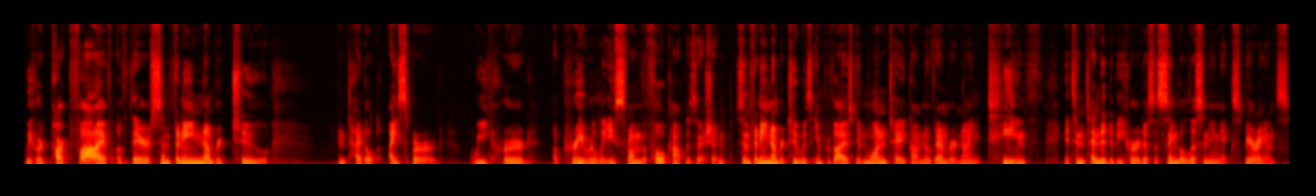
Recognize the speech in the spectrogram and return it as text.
We heard part five of their Symphony Number Two, entitled Iceberg. We heard a pre release from the full composition. Symphony Number Two was improvised in one take on November 19th. It's intended to be heard as a single listening experience.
